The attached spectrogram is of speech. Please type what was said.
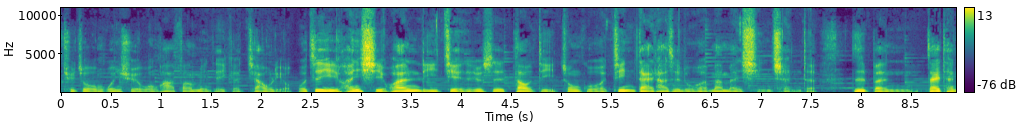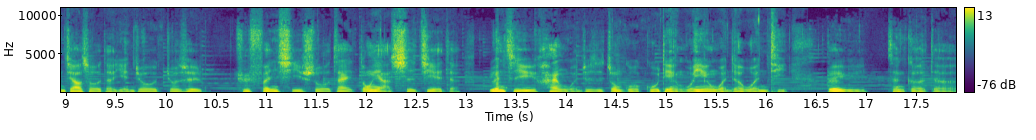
去做文学文化方面的一个交流。我自己很喜欢理解的就是，到底中国近代它是如何慢慢形成的。日本斋藤教授的研究就是去分析说，在东亚世界的源自于汉文，就是中国古典文言文的文体，对于整个的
